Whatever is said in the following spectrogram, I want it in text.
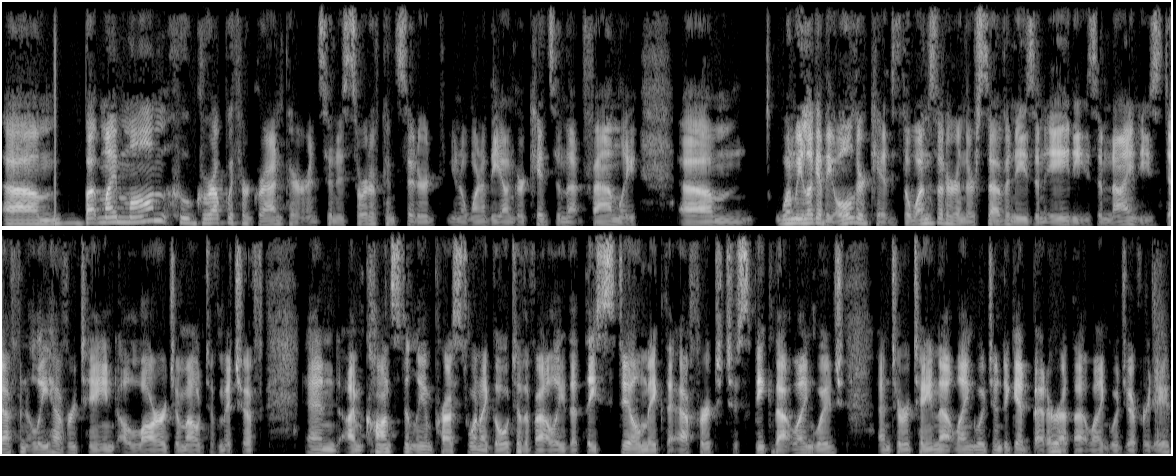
Um, but my mom, who grew up with her grandparents and is sort of considered, you know, one of the younger kids in that family, um, when we look at the older kids, the ones that are in their 70s and 80s and 90s definitely have retained a large amount of Michif. And I'm constantly impressed when I go to the Valley that they still make the effort to speak that language and to retain that language and to get better at that language every day.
